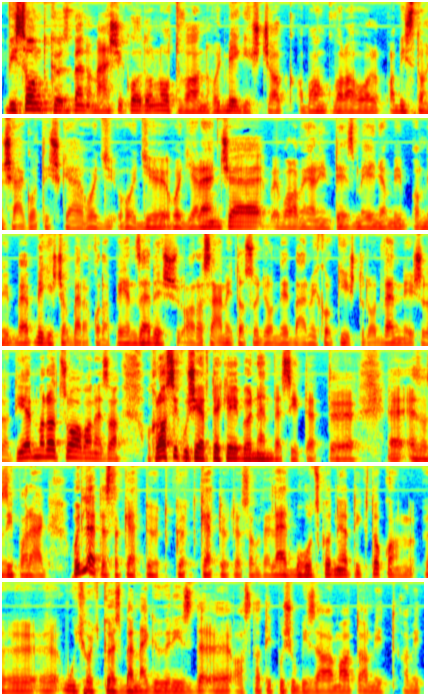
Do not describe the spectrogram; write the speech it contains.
Viszont közben a másik oldalon ott van, hogy mégiscsak a bank valahol a biztonságot is kell, hogy, hogy, hogy jelentse, valamilyen intézmény, ami, ami be, mégiscsak berakod a pénzed, és arra számítasz, hogy onnét bármikor ki is tudod venni, és ez a tiéd marad. Szóval van ez a, a klasszikus értékeiből nem veszített e, ez az iparág. Hogy lehet ezt a kettőt, kettőt összehozni? Lehet bohóckodni a TikTokon úgy, hogy közben megőrizd azt a típusú bizalmat, amit, amit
